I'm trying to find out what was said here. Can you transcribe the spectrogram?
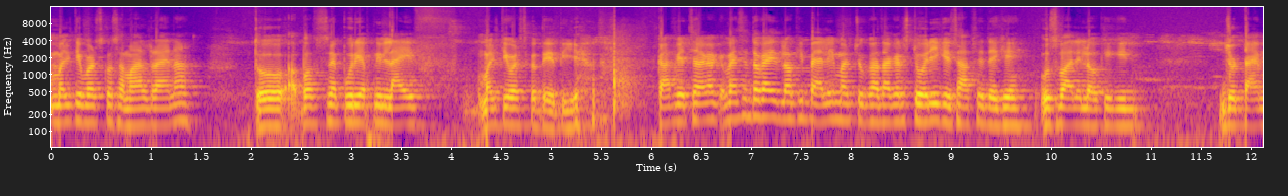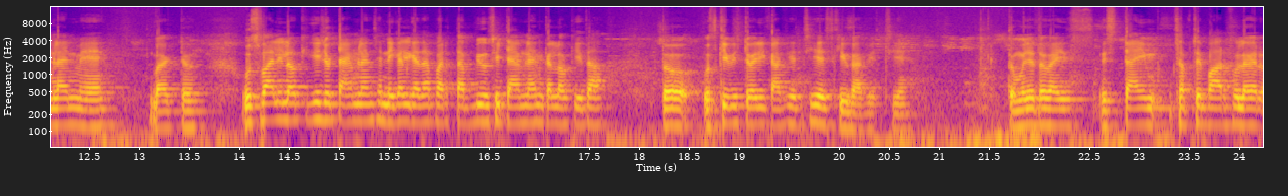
मल्टीवर्स को संभाल रहा है ना तो अब उसने पूरी अपनी लाइफ मल्टीवर्स को दे दी है। काफ़ी अच्छा लगा। वैसे तो गाइस लॉकी पहले ही मर चुका था, अगर स्टोरी के हिसाब से देखें, उस वाले लॉकी की जो टाइमलाइन में है बट उस वाली लॉकी की जो टाइमलाइन से निकल गया था, पर तब भी उसी टाइमलाइन का लॉकी था तो उसकी भी स्टोरी काफ़ी अच्छी है, इसकी भी काफ़ी अच्छी है। तो मुझे तो भाई इस टाइम सबसे पावरफुल अगर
